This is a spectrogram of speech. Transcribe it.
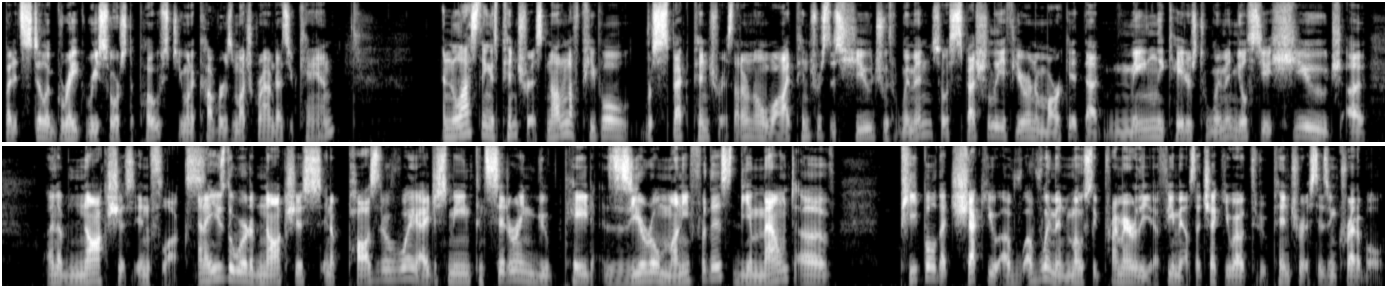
But it's still a great resource to post. You want to cover as much ground as you can. And the last thing is Pinterest. Not enough people respect Pinterest. I don't know why. Pinterest is huge with women, so especially if you're in a market that mainly caters to women, you'll see a huge, uh, an obnoxious influx. And I use the word obnoxious in a positive way. I just mean considering you paid zero money for this, the amount of people that check you of, of women mostly primarily uh, females that check you out through pinterest is incredible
